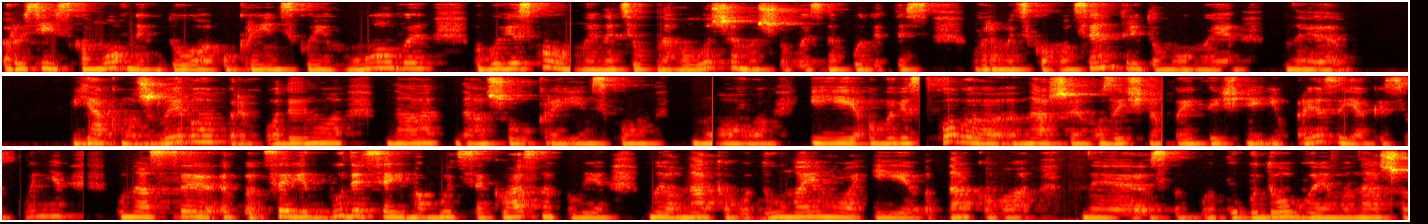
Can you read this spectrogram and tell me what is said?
російськомовних до української мови. Обов'язково ми на цьому наголошуємо, що ви знаходитесь в громадському центрі, тому ми не як можливо переходимо на нашу українську мову. І обов'язково наші музично-поетичні імпрези, як і сьогодні, у нас це відбудеться, і, мабуть, це класно, коли ми однаково думаємо і однаково е, вибудовуємо нашу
